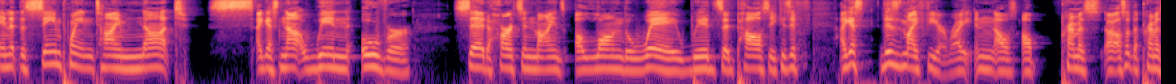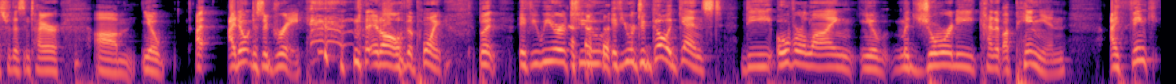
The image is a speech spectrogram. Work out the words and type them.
and at the same point in time not, I guess, not win over said hearts and minds along the way with said policy? Because if, I guess this is my fear, right? And I'll, I'll premise, I'll set the premise for this entire, um, you know, I, I don't disagree at all with the point. But if we were to, if you were to go against the overlying, you know, majority kind of opinion, I think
